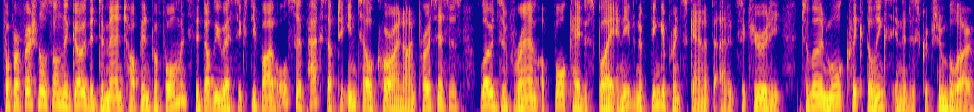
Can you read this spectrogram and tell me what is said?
For professionals on the go that demand top-end performance, the WS65 also packs up to Intel Core i9 processors, loads of RAM, a 4K display, and even a fingerprint scanner for added security. To learn more, click the links in the description below.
